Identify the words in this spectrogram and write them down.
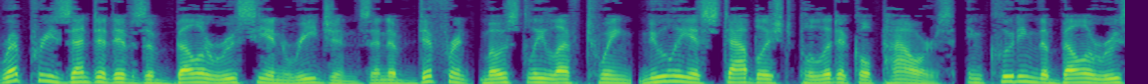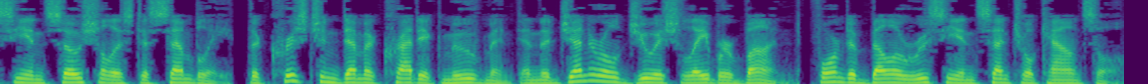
Representatives of Belarusian regions and of different mostly left-wing newly established political powers, including the Belarusian Socialist Assembly, the Christian Democratic Movement and the General Jewish Labour Bund, formed a Belarusian Central Council.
